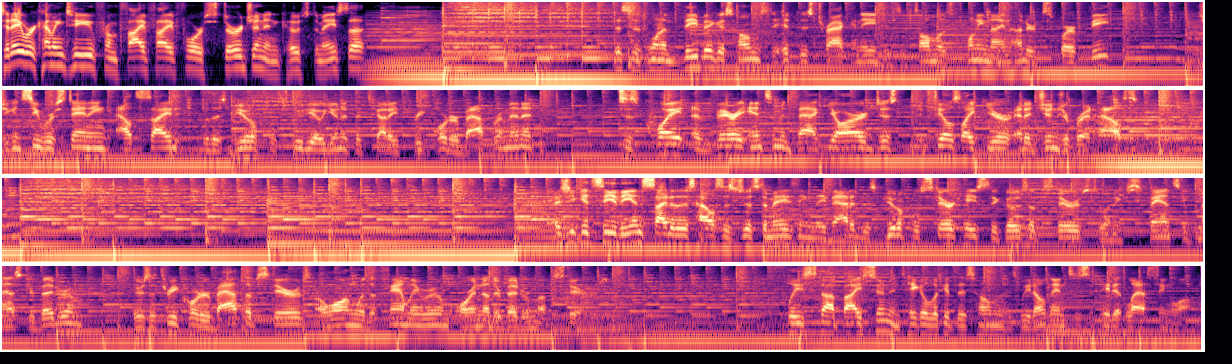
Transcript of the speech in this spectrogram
Today we're coming to you from 554 Sturgeon in Costa Mesa. This is one of the biggest homes to hit this track in ages. It's almost 2,900 square feet. As you can see, we're standing outside with this beautiful studio unit that's got a three-quarter bathroom in it. This is quite a very intimate backyard. Just, it feels like you're at a gingerbread house. As you can see, the inside of this house is just amazing. They've added this beautiful staircase that goes upstairs to an expansive master bedroom. There's a three-quarter bath upstairs, along with a family room or another bedroom upstairs. Please stop by soon and take a look at this home as we don't anticipate it lasting long.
